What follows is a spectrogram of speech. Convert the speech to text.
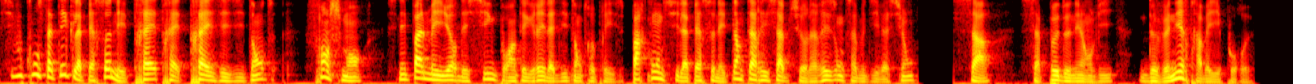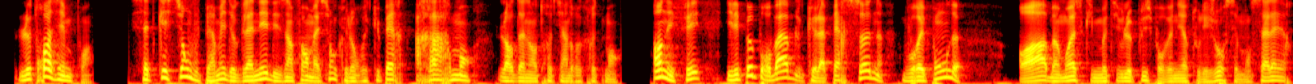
si vous constatez que la personne est très très très hésitante, franchement, ce n'est pas le meilleur des signes pour intégrer la dite entreprise. Par contre, si la personne est intarissable sur les raisons de sa motivation, ça, ça peut donner envie de venir travailler pour eux. Le troisième point, cette question vous permet de glaner des informations que l'on récupère rarement lors d'un entretien de recrutement. En effet, il est peu probable que la personne vous réponde Ah, ben moi, ce qui me motive le plus pour venir tous les jours, c'est mon salaire.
